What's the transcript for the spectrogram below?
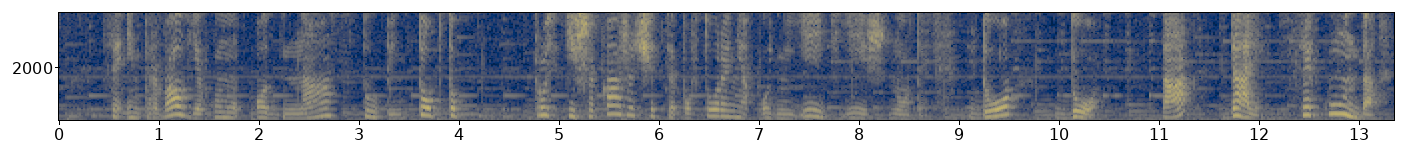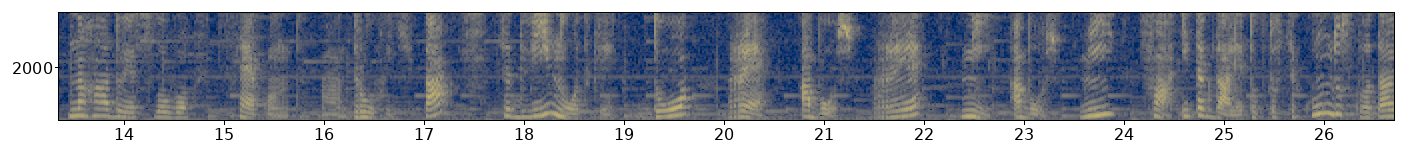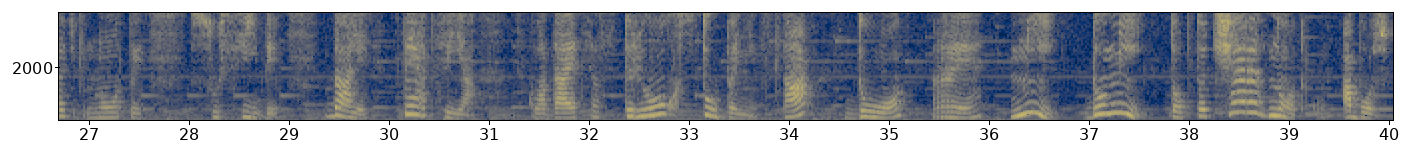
це інтервал, в якому одна ступінь. Тобто, простіше кажучи, це повторення однієї тієї ж ноти. До, до. Так? Далі секунда нагадує слово секунд, другий. Так? Це дві нотки до ре, або ж ре, мі, або ж мі, фа і так далі. Тобто секунду складають ноти сусіди. Далі терція складається з трьох ступенів. Так? До, ре, мі, до мі. Тобто через нотку, або ж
